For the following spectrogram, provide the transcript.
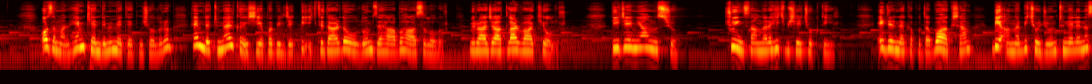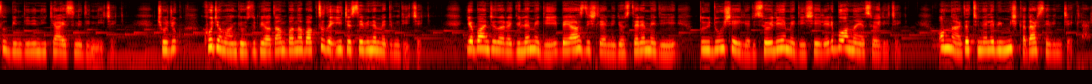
O zaman hem kendimi methetmiş olurum hem de tünel kayışı yapabilecek bir iktidarda olduğum zehabı hasıl olur. Müracaatlar vaki olur. Diyeceğim yalnız şu. Şu insanlara hiçbir şey çok değil. Edirne Kapı'da bu akşam bir ana bir çocuğun tünele nasıl bindiğinin hikayesini dinleyecek. Çocuk kocaman gözlü bir adam bana baktı da iyice sevinemedim diyecek. Yabancılara gülemediği, beyaz dişlerini gösteremediği, duyduğu şeyleri, söyleyemediği şeyleri bu anaya söyleyecek. Onlar da tünele binmiş kadar sevinecekler.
